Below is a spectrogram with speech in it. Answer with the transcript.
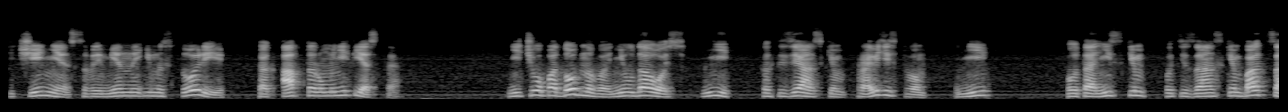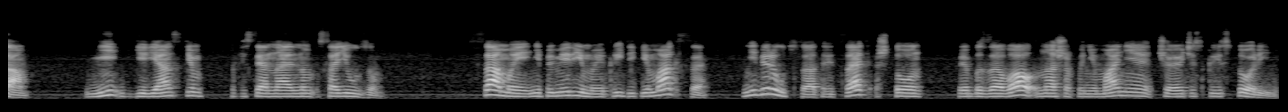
течение современной им истории, как автору манифеста. Ничего подобного не удалось ни картезианским правительствам, ни платонистским партизанским борцам, ни гирианским профессиональным союзам. Самые непримиримые критики Макса не берутся отрицать, что он преобразовал наше понимание человеческой истории.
